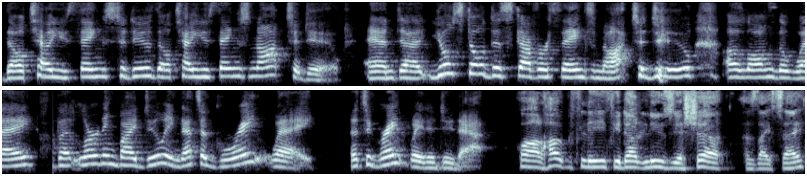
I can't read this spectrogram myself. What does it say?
They'll tell you things to do. They'll tell you things not to do. And uh, you'll still discover things not to do along the way. But learning by doing, that's a great way. That's a great way to do that. Well, hopefully, if you don't lose your shirt, as they say.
